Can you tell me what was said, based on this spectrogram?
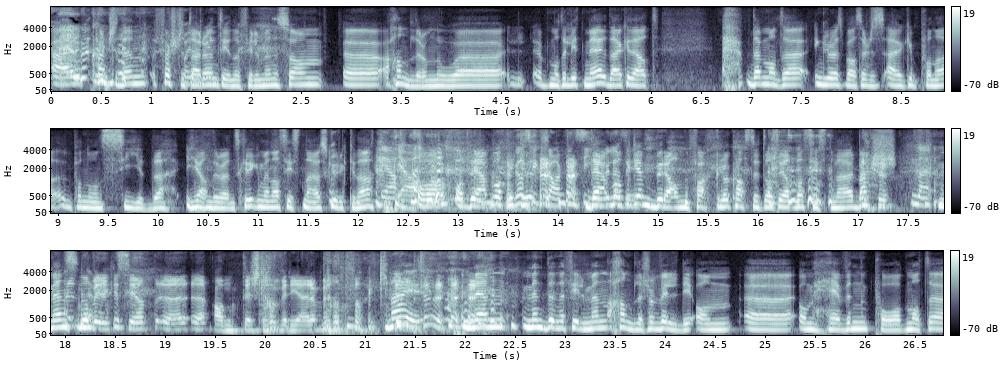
er kanskje den første Tarantino-filmen som uh, handler om noe øh, på en måte litt mer. Det er jo ikke det at det er på en måte, Inglourious Bastards er jo ikke på, na, på noen side i andre verdenskrig, men nazistene er jo skurkene. Ja. Og, og det er på en måte ikke, det er på en måte ikke en brannfakkel å kaste ut og si at nazistene er bæsj. Mens Nå vil jeg ikke si at uh, antislaveri er en brannfakkel. Nei, men, men denne filmen handler så veldig om, uh, om hevn på, på en måte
